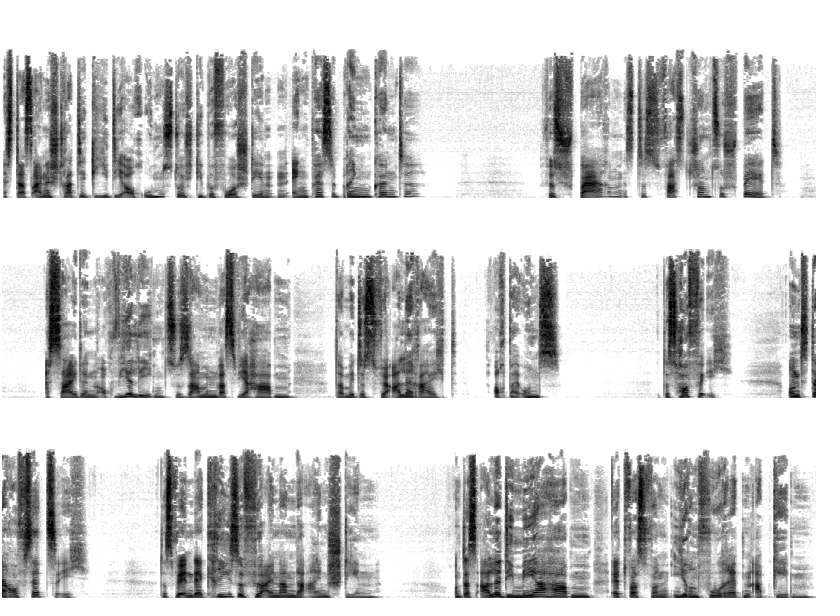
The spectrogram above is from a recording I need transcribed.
Ist das eine Strategie, die auch uns durch die bevorstehenden Engpässe bringen könnte? Fürs Sparen ist es fast schon zu spät. Es sei denn, auch wir legen zusammen, was wir haben, damit es für alle reicht, auch bei uns. Das hoffe ich. Und darauf setze ich, dass wir in der Krise füreinander einstehen und dass alle, die mehr haben, etwas von ihren Vorräten abgeben,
